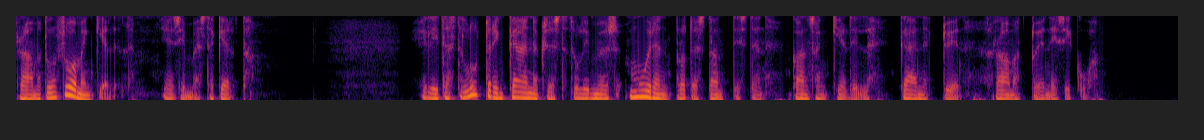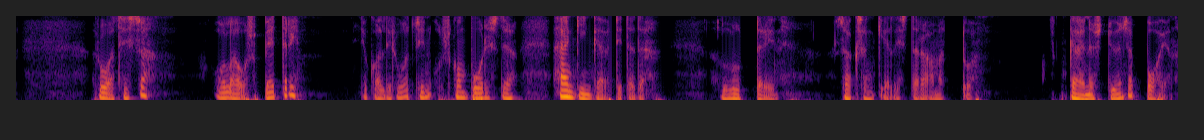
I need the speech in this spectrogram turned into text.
raamatun suomen kielelle ensimmäistä kertaa. Eli tästä Lutherin käännöksestä tuli myös muiden protestanttisten kansankielille käännettyjen raamattujen esikuva. Ruotsissa Olaus Petri, joka oli Ruotsin uskonpuhdistaja, hänkin käytti tätä Lutherin saksankielistä raamattua käännöstyönsä pohjana,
